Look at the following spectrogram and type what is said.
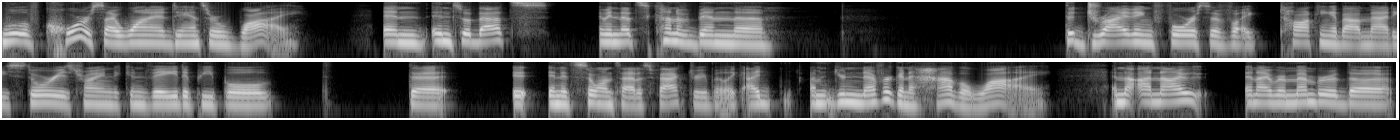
Well, of course I wanted to answer why. And and so that's I mean that's kind of been the the driving force of like talking about Maddie's story is trying to convey to people that it and it's so unsatisfactory but like i I'm, you're never going to have a why and and i and i remember the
